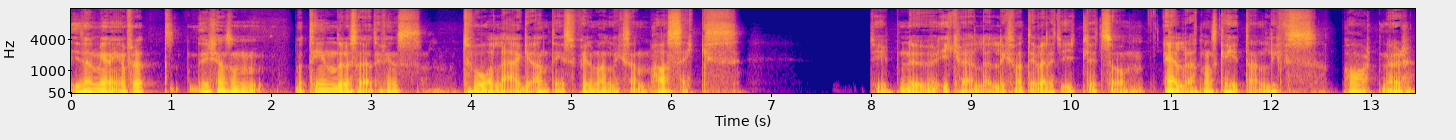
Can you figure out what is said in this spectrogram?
i den meningen för att det känns som på Tinder och så att det finns två läger. Antingen så vill man liksom ha sex typ nu ikväll. Eller liksom att det är väldigt ytligt så. Eller att man ska hitta en livspartner.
